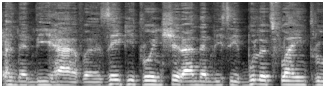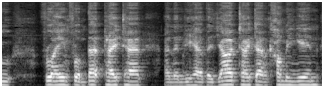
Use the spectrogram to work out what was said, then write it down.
and then we have uh, Zeiki throwing shit and then we see bullets flying through, flying from that Titan and then we have the Yard Titan coming in.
